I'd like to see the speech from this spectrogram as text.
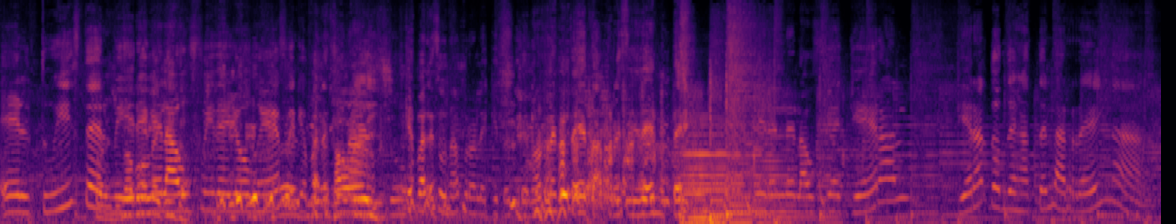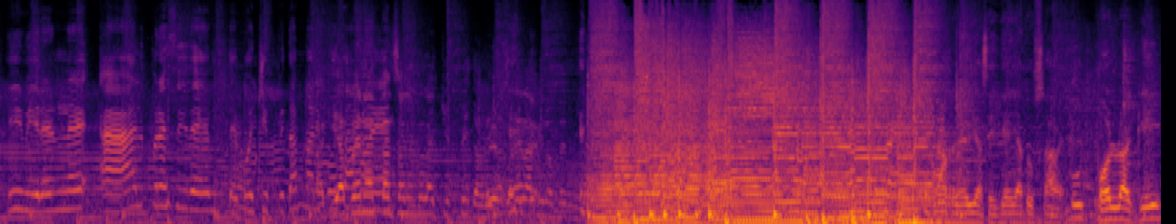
el twister. Miren el outfit de John F. Que parece una, que parece una prolequita. Que no respeta, presidente. Mírenle el outfit a Gerald. ¿Dónde dejaste la reina? Y mírenle al presidente. Pues chispitas Aquí mariposas. apenas no están es. saliendo las chispitas. Estamos ready, así que ya tú sabes. Ponlo aquí,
